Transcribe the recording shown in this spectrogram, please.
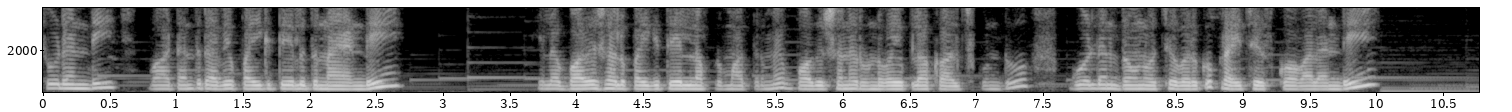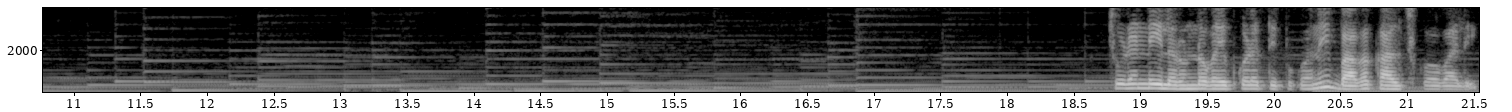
చూడండి వాటంతట అవే పైకి తేలుతున్నాయండి. ఇలా బాదుషాలు పైకి తేలినప్పుడు మాత్రమే బాదుషాని రెండు వైపులా కాల్చుకుంటూ గోల్డెన్ బ్రౌన్ వచ్చే వరకు ఫ్రై చేసుకోవాలండి. చూడండి ఇలా రెండో వైపు కూడా తిప్పుకొని బాగా కాల్చుకోవాలి.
